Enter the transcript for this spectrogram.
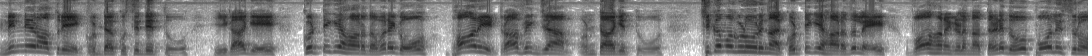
ನಿನ್ನೆ ರಾತ್ರಿ ಗುಡ್ಡ ಕುಸಿದಿತ್ತು. ಹೀಗಾಗಿ ಕೊಟ್ಟಿಗೆಹಾರದವರೆಗೂ ಭಾರಿ ಟ್ರಾಫಿಕ್ ಜಾಮ್ ಉಂಟಾಗಿತ್ತು. ಚಿಕ್ಕಮಗಳೂರಿನ ಕೊಟ್ಟಿಗೆಹಾರದಲ್ಲಿ ವಾಹನಗಳನ್ನ ತಡೆದು ಪೊಲೀಸರು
